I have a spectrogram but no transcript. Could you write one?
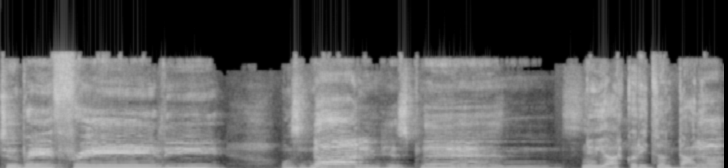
To breathe freely New York orizzontale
